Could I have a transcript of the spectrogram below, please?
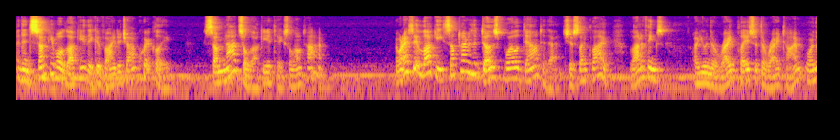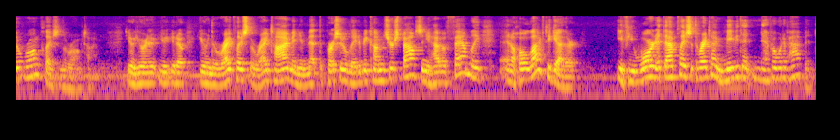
And then some people are lucky they could find a job quickly. Some not so lucky, it takes a long time. And when I say lucky, sometimes it does boil down to that. Just like life. A lot of things, are you in the right place at the right time or in the wrong place in the wrong time? You know, you're you, you know you're in the right place at the right time, and you met the person who later becomes your spouse, and you have a family and a whole life together. If you weren't at that place at the right time, maybe that never would have happened.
